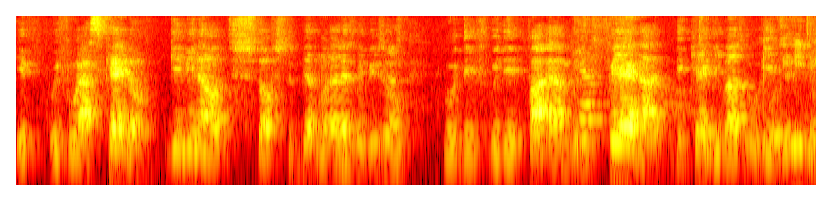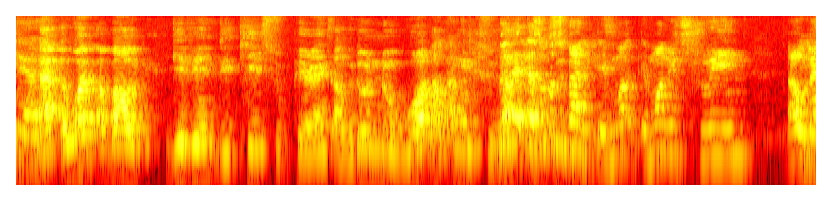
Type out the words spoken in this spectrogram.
if if we are scared of giving out stuffs to motherless babies or with the with the fa- um, with the fear that the caregivers will eat Will it. eat the Yeah. Uh, what about giving the kids to parents and we don't know what happened to But that? there's supposed to be an, a, a monitoring, how will I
